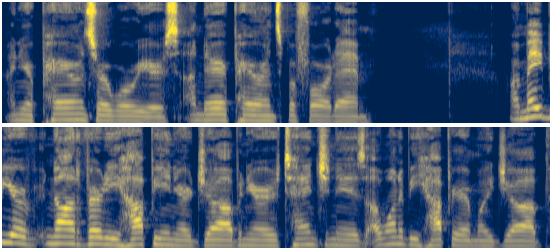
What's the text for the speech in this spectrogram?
and your parents are warriors, and their parents before them. Or maybe you're not very happy in your job, and your intention is, I want to be happier in my job.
